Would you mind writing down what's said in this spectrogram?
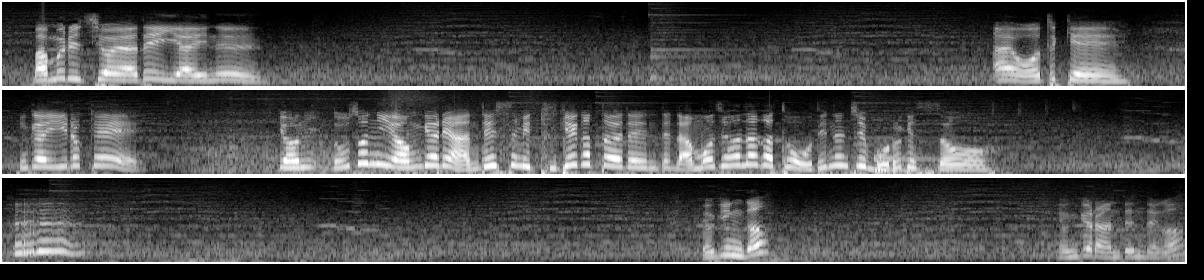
마무리 지어야 돼 이 아이는? 아유 어떡해. 그러니까 이렇게 연, 노선이 연결이 안돼 있으면 두 개가 떠야 되는데 나머지 하나가 더 어디 있는지 모르겠어. 여긴가? 연결 안 된 데가?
